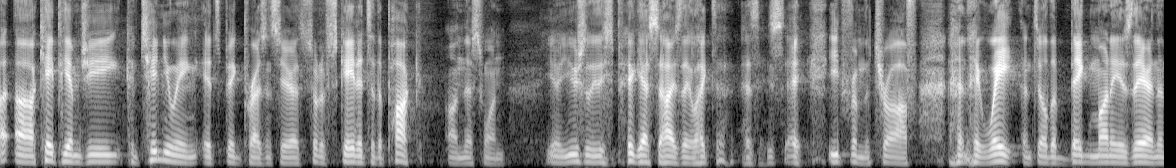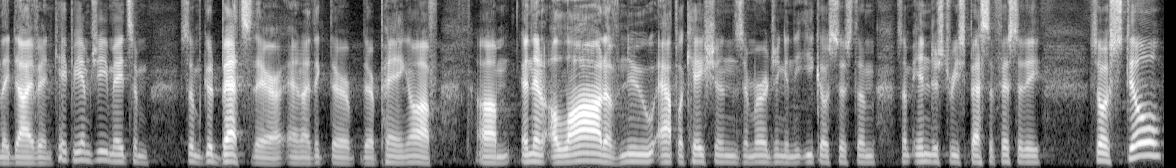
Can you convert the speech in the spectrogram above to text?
uh, uh, KPMG continuing its big presence here, sort of skated to the puck on this one. You know, usually these big SIs, they like to, as they say, eat from the trough, and they wait until the big money is there, and then they dive in. KPMG made some some good bets there, and I think they're, they're paying off. Um, and then a lot of new applications emerging in the ecosystem, some industry specificity. So still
